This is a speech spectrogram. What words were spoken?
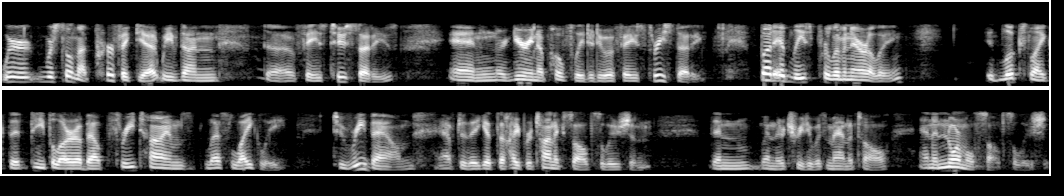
We're we're still not perfect yet. We've done uh, phase two studies, and are gearing up hopefully to do a phase three study. But at least preliminarily, it looks like that people are about three times less likely to rebound after they get the hypertonic salt solution than when they're treated with mannitol and a normal salt solution.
